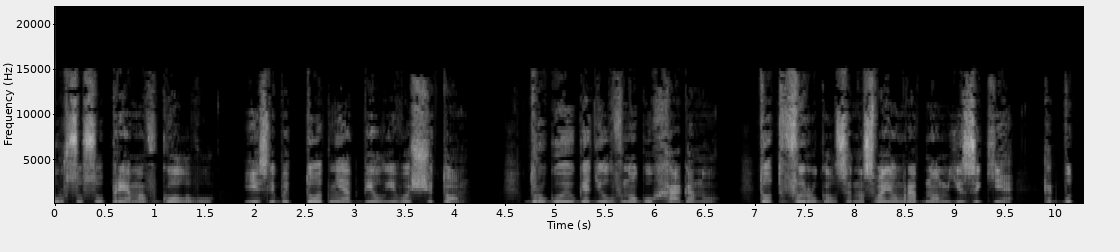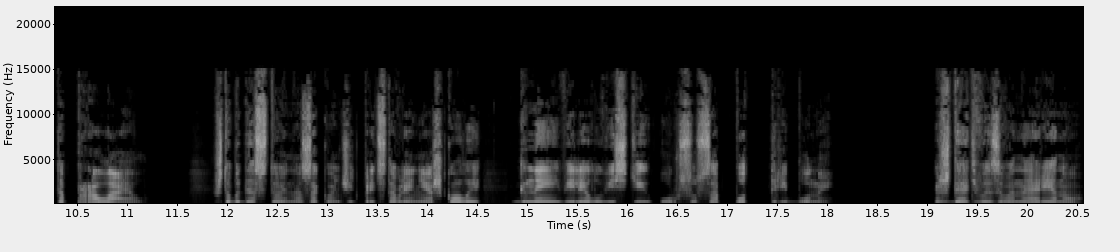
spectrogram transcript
Урсусу прямо в голову, если бы тот не отбил его щитом. Другой угодил в ногу Хагану. Тот выругался на своем родном языке, как будто пролаял. Чтобы достойно закончить представление школы, Гней велел увести Урсуса под трибуны. Ждать вызова на арену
